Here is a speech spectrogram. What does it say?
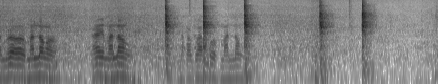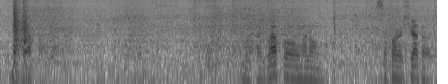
bro, Manong oh. Hai Manong. Nakagwapo, Manong. Gwapo. Nakagwapo, Manong. Super Shuttle.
